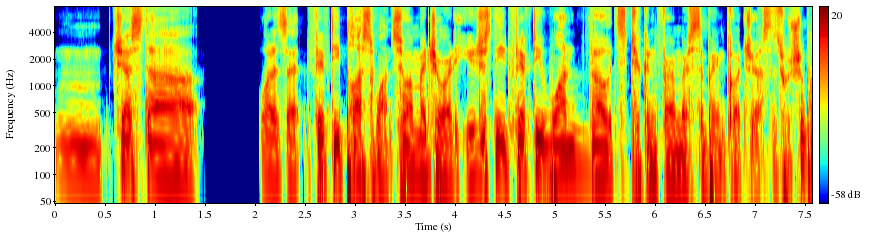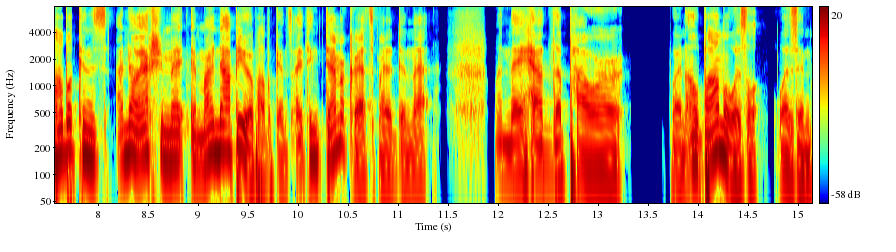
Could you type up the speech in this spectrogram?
mm, just a what is it 50 plus one so a majority. You just need 51 votes to confirm a supreme court justice which republicans uh, no actually it might not be republicans. I think democrats might have done that when they had the power when obama was was in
